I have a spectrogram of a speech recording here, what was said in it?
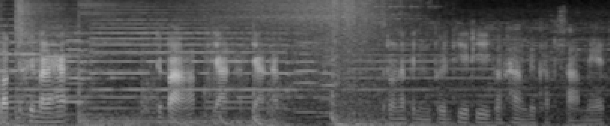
บ๊อบจะขึ้นมาแล้วฮะหรือเปล่าครับยังครับยังครับ ตรงนั้นเป็นพื้นที่ที่ค่อนข้างลึกครับ 3 เมตร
